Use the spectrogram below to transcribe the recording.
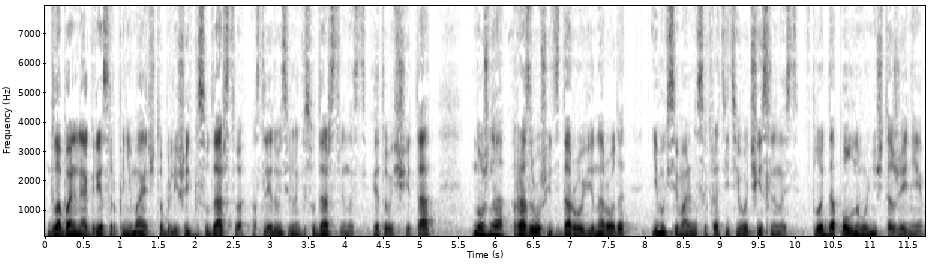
Глобальный агрессор понимает, чтобы лишить государства, а следовательно государственность этого щита, нужно разрушить здоровье народа и максимально сократить его численность, вплоть до полного уничтожения.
